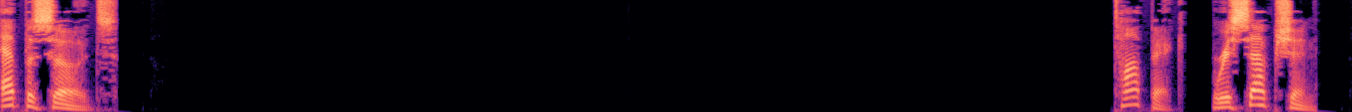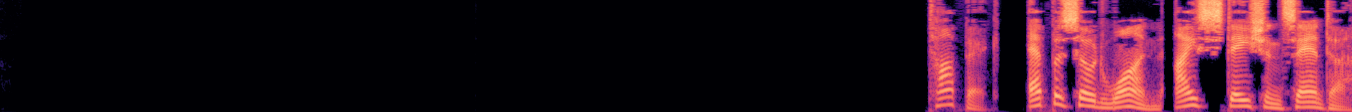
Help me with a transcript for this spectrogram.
Episodes Topic: Reception. Topic: Episode 1, Ice Station Santa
